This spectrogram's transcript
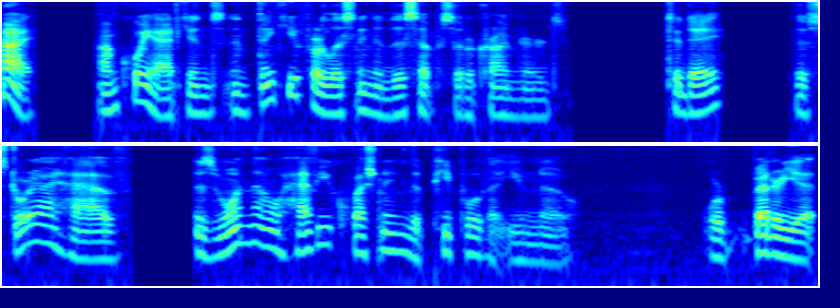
Hi, I'm Coy Adkins, and thank you for listening to this episode of Crime Nerds. Today, the story I have is one that will have you questioning the people that you know. Or better yet,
